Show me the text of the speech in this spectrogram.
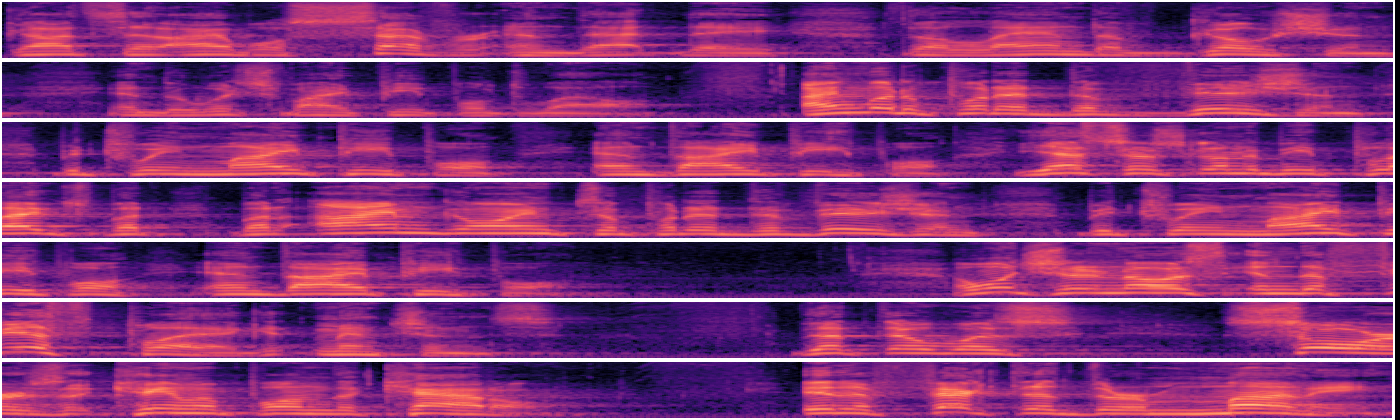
God said, I will sever in that day the land of Goshen into which my people dwell. I'm going to put a division between my people and thy people. Yes, there's going to be plagues, but, but I'm going to put a division between my people and thy people. I want you to notice in the fifth plague, it mentions that there was sores that came upon the cattle. It affected their money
